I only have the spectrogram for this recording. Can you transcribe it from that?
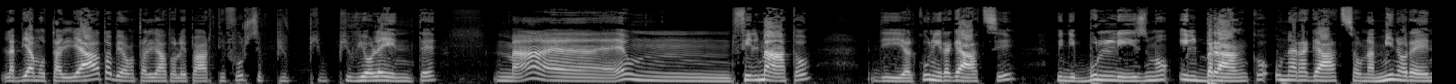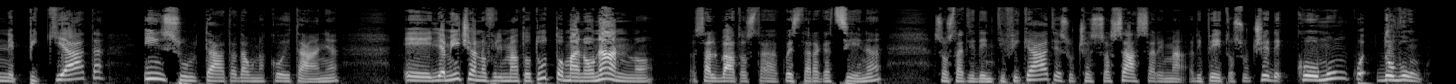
L'abbiamo tagliato, abbiamo tagliato le parti forse più, più- più violente, ma eh, è un filmato di alcuni ragazzi, quindi bullismo, il branco, una ragazza, una minorenne picchiata, insultata da una coetanea. E gli amici hanno filmato tutto ma non hanno salvato sta- questa ragazzina, sono stati identificati, è successo a Sassari ma ripeto succede comunque, dovunque.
